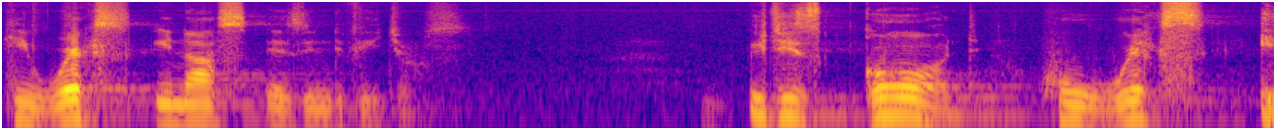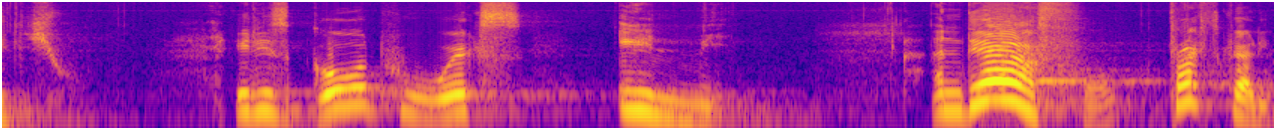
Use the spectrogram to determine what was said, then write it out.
he works in us as individuals. It is God who works in you. It is God who works in me. And therefore, practically,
